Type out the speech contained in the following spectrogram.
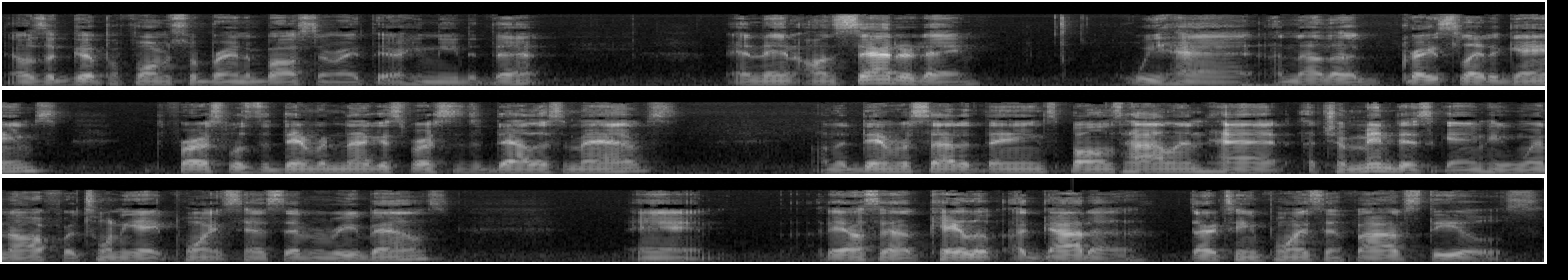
That was a good performance for Brandon Boston right there. He needed that. And then on Saturday, we had another great slate of games. First was the Denver Nuggets versus the Dallas Mavs. On the Denver side of things, Bones Hyland had a tremendous game. He went off for 28 points, had seven rebounds. And they also have Caleb Agada, 13 points and five steals.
